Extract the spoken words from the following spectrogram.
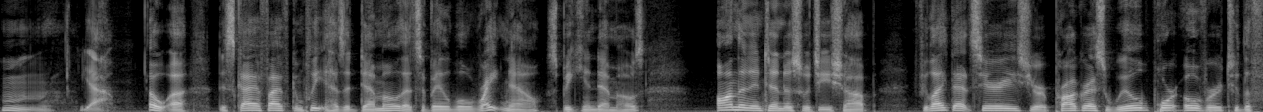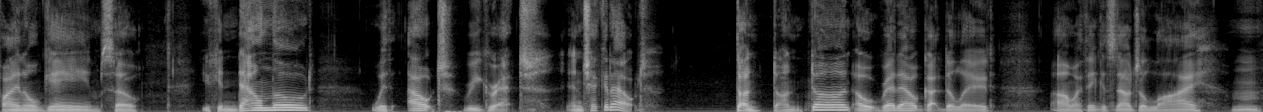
Hmm, yeah. Oh, uh, Disgaea 5 Complete has a demo that's available right now, speaking of demos, on the Nintendo Switch eShop. If you like that series, your progress will port over to the final game. So, you can download without regret and check it out. Dun dun dun. Oh, Redout got delayed. Um, I think it's now July. Mm.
